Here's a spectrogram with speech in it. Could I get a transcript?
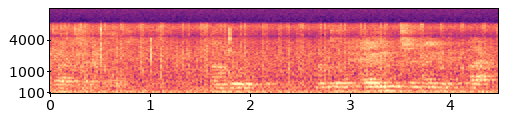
private sector licensing. And will, will, will aim to make an impact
